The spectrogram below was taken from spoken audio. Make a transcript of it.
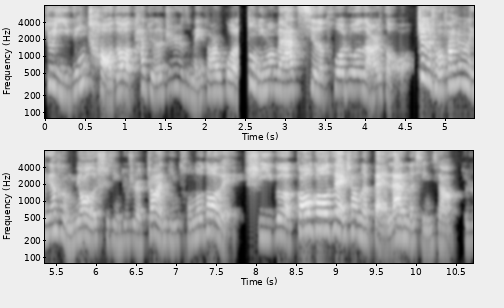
就已经吵到他觉得这日子没法过了。宋宁峰被他气得拖桌子而走。这个时候发生了一件很妙的事情，就是张婉婷从头到尾是一个高高在上的摆烂的形象，就是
